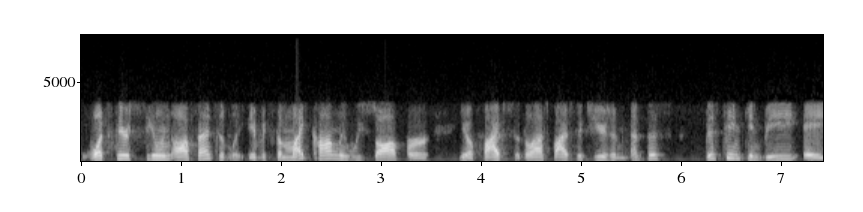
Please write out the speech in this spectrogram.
what's their ceiling offensively? If it's the Mike Conley we saw for you know five the last five six years in Memphis, this team can be a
